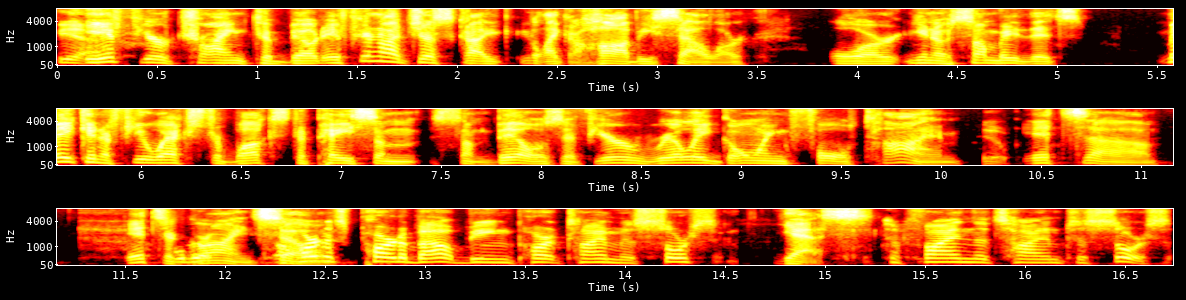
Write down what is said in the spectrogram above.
Yeah. if you're trying to build if you're not just like like a hobby seller or you know somebody that's making a few extra bucks to pay some some bills if you're really going full-time Yep. it's uh it's a Well, the- grind the so hardest part about being part time is sourcing. yes to find the time to source.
